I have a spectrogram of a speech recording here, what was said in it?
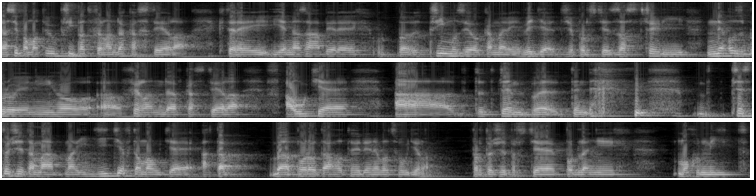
Já si pamatuju případ Filanda Castiela, který je na záběrech přímo z jeho kamery vidět, že prostě zastřelí neozbrojenýho Filanda v Castiela v autě a ten, ten přestože tam má malý dítě v tom autě a ta porota ho tehdy neodsoudila. Protože prostě podle nich mohl mít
